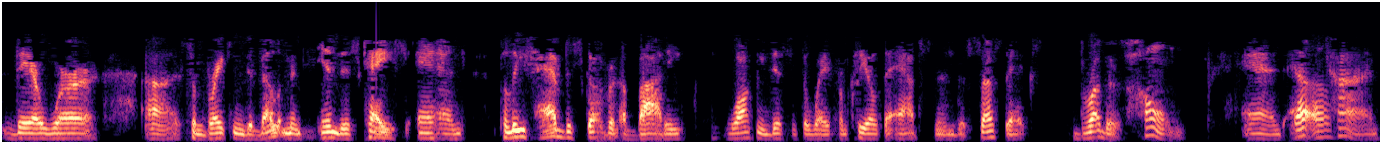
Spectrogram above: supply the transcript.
there were, uh, some breaking developments in this case and police have discovered a body walking distance away from Cleotha Abston, the suspect's brother's home. And at Uh-oh. the time,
